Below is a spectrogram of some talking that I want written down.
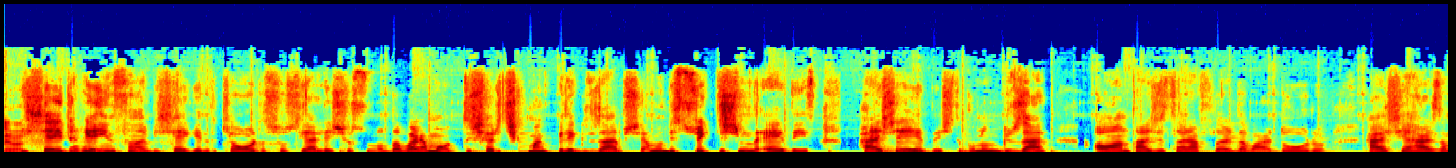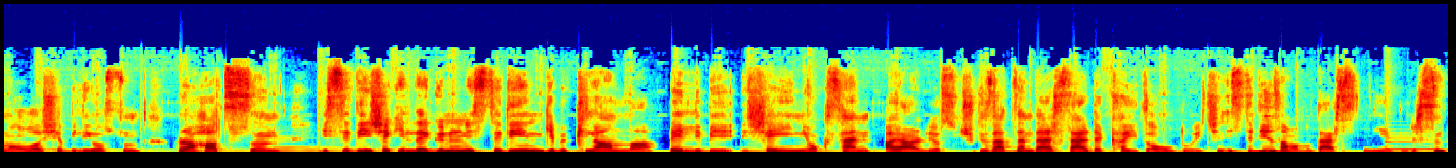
Evet. Bir şeydir ya insana bir şey gelir ki orada sosyalleşiyorsun o da var ama dışarı çıkmak bile güzel bir şey. Ama biz sürekli şimdi evdeyiz. Her şey evde. İşte bunun güzel avantajlı tarafları da var. Doğru. Her şeye her zaman ulaşabiliyorsun. Rahatsın. İstediğin şekilde günün istediğin gibi planla. Belli bir şeyin yok. Sen ayarlıyorsun. Çünkü zaten derslerde kayıt olduğu için istediğin zaman o dersi dinleyebilirsin.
